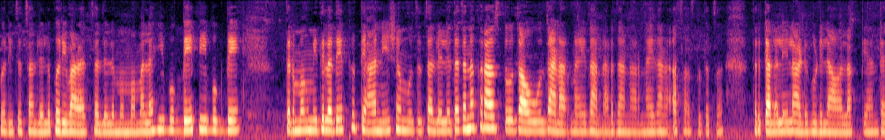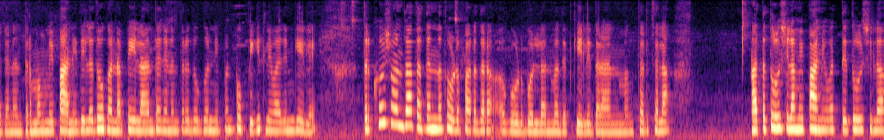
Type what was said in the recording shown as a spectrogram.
परीचं चाललेलं परी वाळ्यात चाललेलं. मम्मा मला ही बुक दे ती बुक दे. तर मग मी तिला देत होते आणि शंभूचं चाललेलं त्याचा नखरा असतो जाऊ जाणार नाही जाणार जाणार नाही जाणार असं असतं त्याचं. तर त्याला लई लाडीगुडी लावावं लागते आणि त्याच्यानंतर मग मी पाणी दिलं दोघांना पेला आणि त्याच्यानंतर दोघांनी पण पप्पी घेतली माझी आणि गेले. तर खुश होऊन जातात त्यांना थोडंफार जरा गोड बोललं आणि मदत केली तर आणि मग तर चला. आता तुळशीला मी पाणी वतते तुळशीला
